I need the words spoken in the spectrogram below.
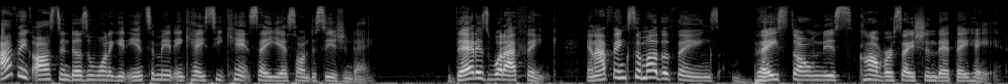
I think Austin doesn't want to get intimate in case he can't say yes on decision day. That is what I think. And I think some other things based on this conversation that they had.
